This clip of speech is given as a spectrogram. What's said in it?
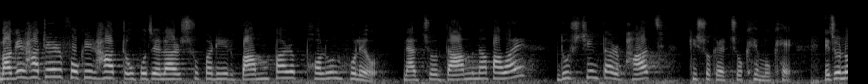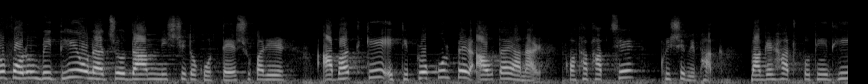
বাগেরহাটের ফকিরহাট উপজেলার সুপারির বাম্পার ফলন হলেও ন্যায্য দাম না পাওয়ায় দুশ্চিন্তার ভাঁজ কৃষকের চোখে মুখে। এজন্য ফলন বৃদ্ধি ও ন্যায্য দাম নিশ্চিত করতে সুপারির আবাদকে একটি প্রকল্পের আওতায় আনার কথা ভাবছে কৃষি বিভাগ। বাগেরহাট প্রতিনিধি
